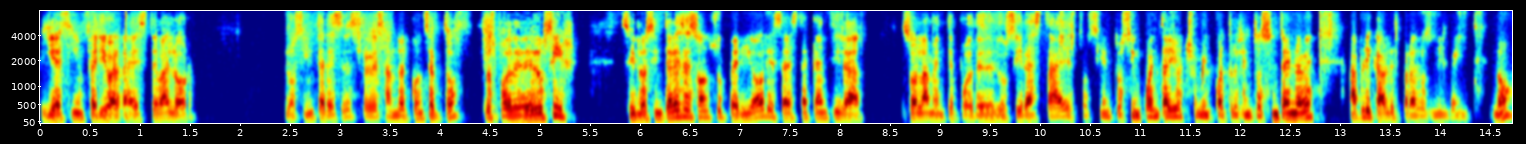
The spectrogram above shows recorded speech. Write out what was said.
y es inferior a este valor, los intereses, regresando al concepto, los podré deducir. Si los intereses son superiores a esta cantidad, solamente podré deducir hasta estos 158.469 aplicables para 2020, ¿no?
